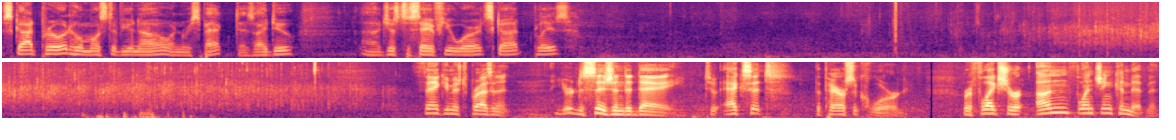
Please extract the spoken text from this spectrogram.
Scott Pruitt, who most of you know and respect, as I do, uh, just to say a few words. Scott, please. Thank you, Mr. President. Your decision today to exit the Paris Accord reflects your unflinching commitment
